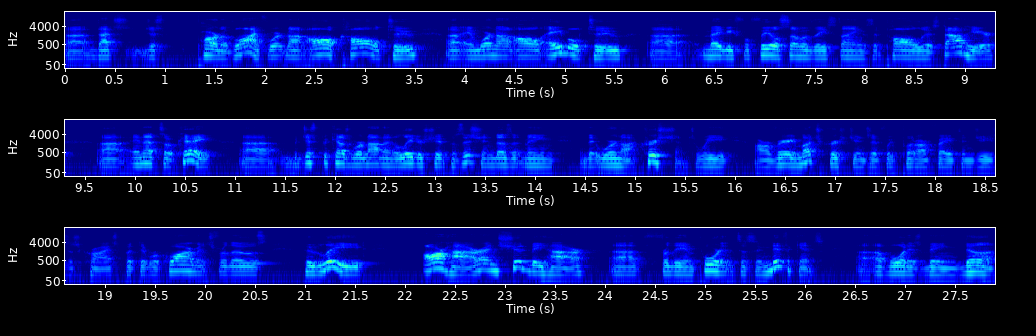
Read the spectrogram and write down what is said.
uh, that's just part of life. We're not all called to, and we're not all able to maybe fulfill some of these things that Paul lists out here, and that's okay. Uh, but just because we're not in a leadership position doesn't mean that we're not Christians. We are very much Christians if we put our faith in Jesus Christ. But the requirements for those who lead are higher and should be higher uh, for the importance and significance uh, of what is being done.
